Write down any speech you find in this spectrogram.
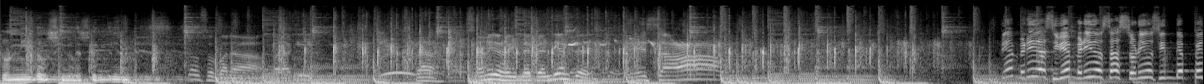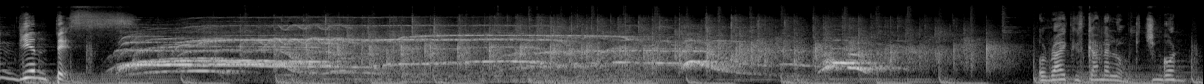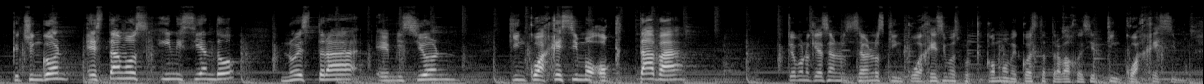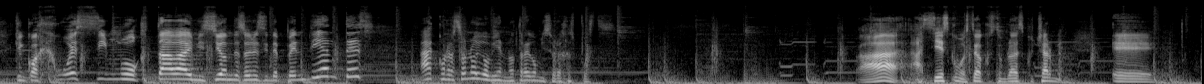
Sonidos independientes. Aplauso para, para aquí. Para Sonidos independientes. ¡Esa! Bienvenidas y bienvenidos a Sonidos Independientes. Alright, qué escándalo, qué chingón, qué chingón. Estamos iniciando nuestra emisión quincuagésimo octava. Qué bueno que ya sean, los quincuagésimos porque cómo me cuesta trabajo decir quincuagésimo. Quincuagésimo octava emisión de Sonidos Independientes. Ah, con razón oigo bien, no traigo mis orejas puestas. Ah, así es como estoy acostumbrado a escucharme. Eh,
